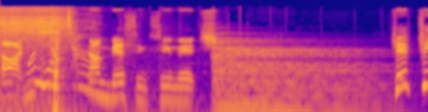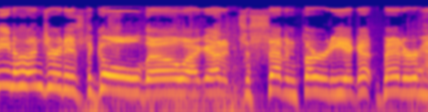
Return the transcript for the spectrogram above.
Oh, I'm One more time. I'm missing too much. 1500 is the goal, though. I got it to 730. I got better.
